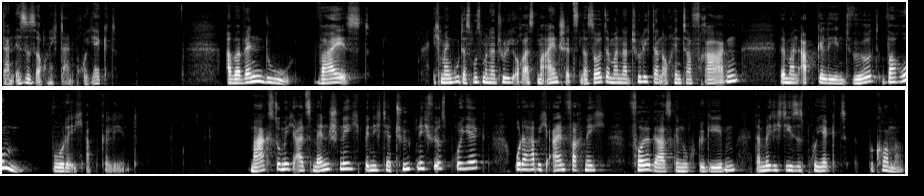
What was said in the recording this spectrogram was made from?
dann ist es auch nicht dein Projekt. Aber wenn du weißt, ich meine, gut, das muss man natürlich auch erstmal einschätzen. Das sollte man natürlich dann auch hinterfragen, wenn man abgelehnt wird. Warum wurde ich abgelehnt? Magst du mich als Mensch nicht? Bin ich der Typ nicht fürs Projekt? Oder habe ich einfach nicht Vollgas genug gegeben, damit ich dieses Projekt bekomme?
